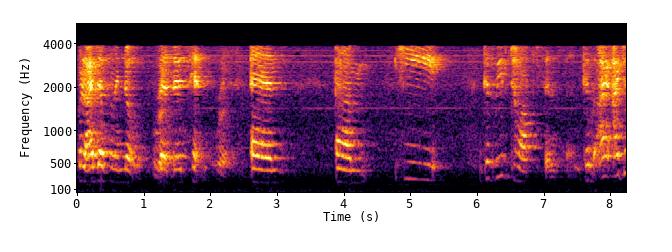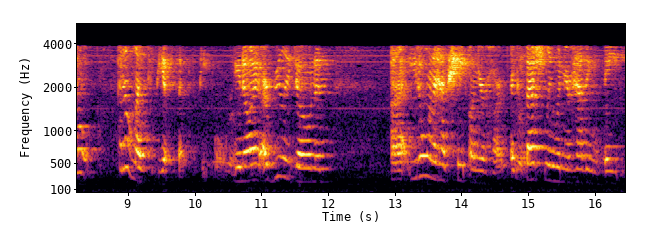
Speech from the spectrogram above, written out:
But I definitely know that it's him. right, and um, he, because we've talked since then. Because I, I don't, I don't like to be upset with people. Right. You know, I, I really don't, and uh, you don't want to have hate on your heart, Right. especially when you're having a baby.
